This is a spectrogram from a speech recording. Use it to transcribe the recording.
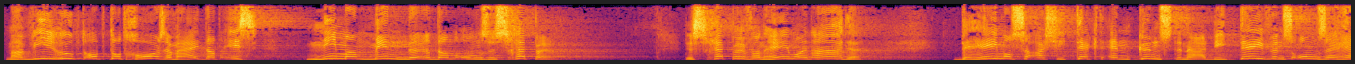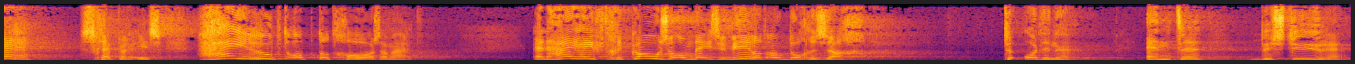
Maar wie roept op tot gehoorzaamheid? Dat is niemand minder dan onze schepper. De schepper van hemel en aarde. De hemelse architect en kunstenaar, die tevens onze herschepper is. Hij roept op tot gehoorzaamheid. En hij heeft gekozen om deze wereld ook door gezag te ordenen en te besturen.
